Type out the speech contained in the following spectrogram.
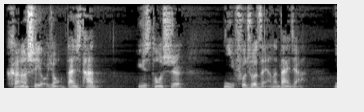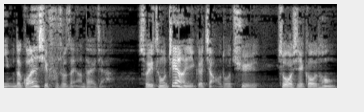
可能是有用，但是他与此同时，你付出了怎样的代价？你们的关系付出怎样代价？所以从这样一个角度去做些沟通，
